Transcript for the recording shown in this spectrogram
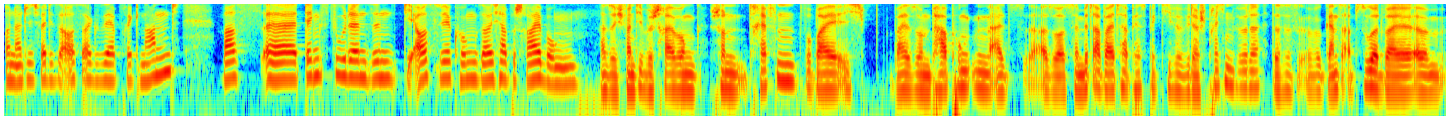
und natürlich war diese Aussage sehr prägnant. Was äh, denkst du denn sind die Auswirkungen solcher Beschreibungen? Also ich fand die Beschreibung schon treffend, wobei ich bei so ein paar Punkten als, also aus der Mitarbeiterperspektive widersprechen würde. Das ist ganz absurd, weil ähm,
